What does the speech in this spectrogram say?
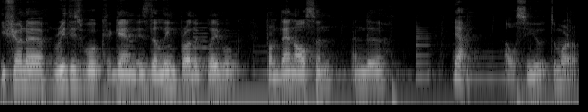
If you wanna read this book again, is the Lean Product Playbook from Dan Olsen, and uh, yeah, I will see you tomorrow.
